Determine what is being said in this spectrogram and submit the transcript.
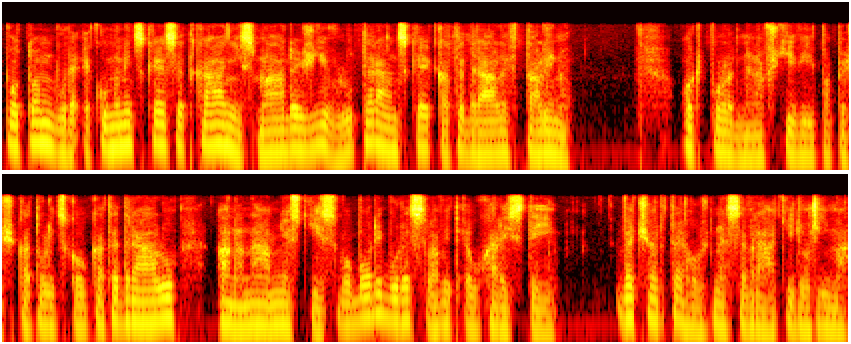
Potom bude ekumenické setkání s mládeží v luteránské katedrále v Talinu. Odpoledne navštíví papež katolickou katedrálu a na náměstí Svobody bude slavit Eucharistii. Večer téhož dne se vrátí do Říma.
